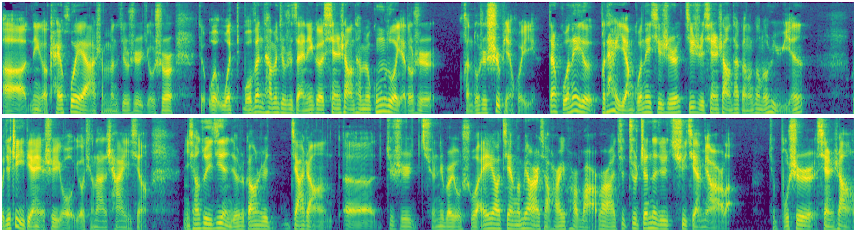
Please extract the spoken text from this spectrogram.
呃那个开会啊什么的，就是有时候就我我我问他们，就是在那个线上，他们工作也都是很多是视频会议，但国内就不太一样。国内其实即使线上，它可能更多是语音。我觉得这一点也是有有挺大的差异性。你像最近就是刚是家长呃就是群里边又说，哎要见个面，小孩一块玩玩啊，就就真的就去见面了，就不是线上了。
